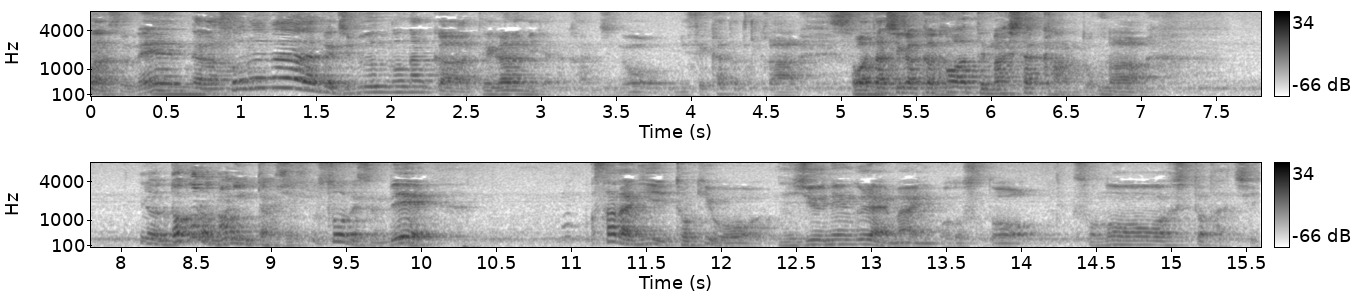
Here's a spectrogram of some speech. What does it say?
なんですよね、うん。だからそれがなんか自分のなんか手柄みたいな感じの見せ方とかそう私が関わってました感とか、いやだから何言ったらしいですよ。そうですよ。でさらに時を20年ぐらい前に戻すとその人たち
